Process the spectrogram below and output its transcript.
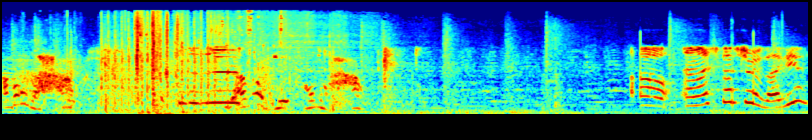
I'm on the house. Dude, I'm on the house. Oh, am I supposed to revive you?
